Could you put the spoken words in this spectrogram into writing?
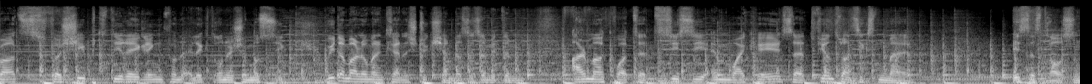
Schwarz verschiebt die Regeln von elektronischer Musik wieder mal um ein kleines Stückchen. Das ist er mit dem Alma Quartet CCMYK. Seit 24. Mai ist das draußen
